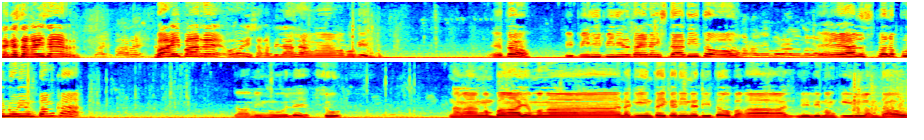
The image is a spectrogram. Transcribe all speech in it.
taga saan kayo sir? Bahay pare. Oy, sa kabila lang mga kabukid. Eto, pipili-pili na tayo ng isda dito oh. Eh, halos pala puno yung bangka. Daming huli. So, nangangamba nga yung mga naghihintay kanina dito. Baka lilimang kilo lang daw.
